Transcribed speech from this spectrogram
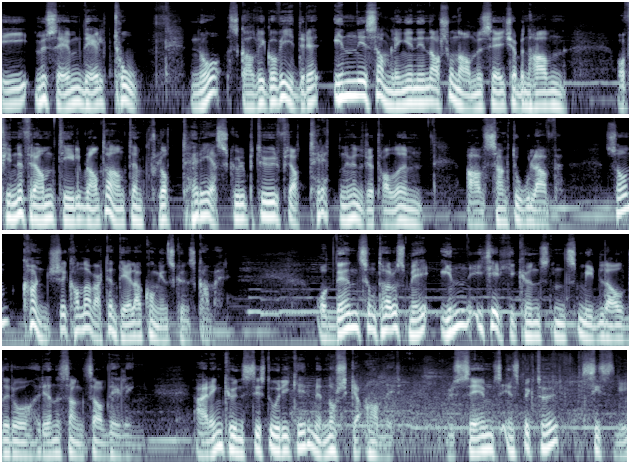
i Museum del to. Nå skal vi gå videre inn i samlingen i Nasjonalmuseet i København og finne fram til annet en flott treskulptur fra 1300-tallet av Sankt Olav, som kanskje kan ha vært en del av kongens kunstkammer. Og den som tar oss med inn i kirkekunstens middelalder- og renessanseavdeling, er en kunsthistoriker med norske aner. Museumsinspektør Sissel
